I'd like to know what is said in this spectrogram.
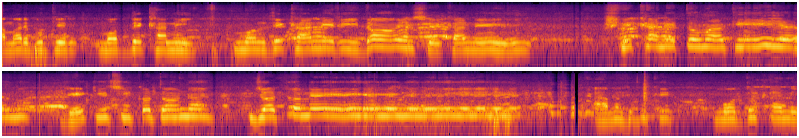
আমার বুকের মধ্যে খানি মন যেখানে হৃদয় সেখানে। সেখানে তোমাকে আমি রেখেছি কত না যতনে। আমার বুকের মধ্যখানে,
